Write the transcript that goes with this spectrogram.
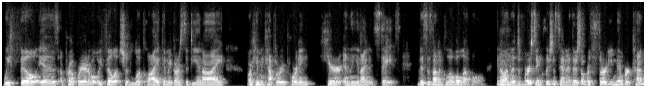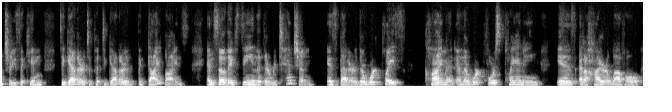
we feel is appropriate or what we feel it should look like in regards to D&I or human capital reporting here in the United States. This is on a global level. You know, mm-hmm. on the diversity inclusion standard, there's over 30 member countries that came together to put together the guidelines. And so they've seen that their retention is better, their workplace climate and their workforce planning is at a higher level.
